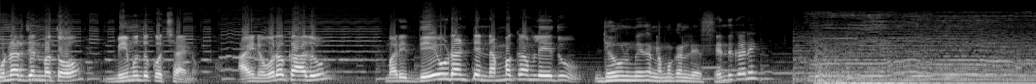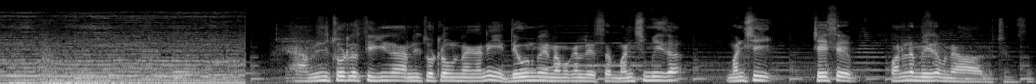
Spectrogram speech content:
పునర్జన్మతో మీ ముందుకు వచ్చాను ఆయన ఎవరో కాదు మరి దేవుడు అంటే నమ్మకం లేదు. దేవుని మీద నమ్మకం లేదు సార్. ఎందుకని? అన్ని చోట్ల తిరిగినా అన్ని చోట్ల ఉన్నా కానీ దేవుని మీద నమ్మకం లేదు సార్. మనిషి మీద మనిషి చేసే పనుల మీద నా ఆలోచన సార్.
